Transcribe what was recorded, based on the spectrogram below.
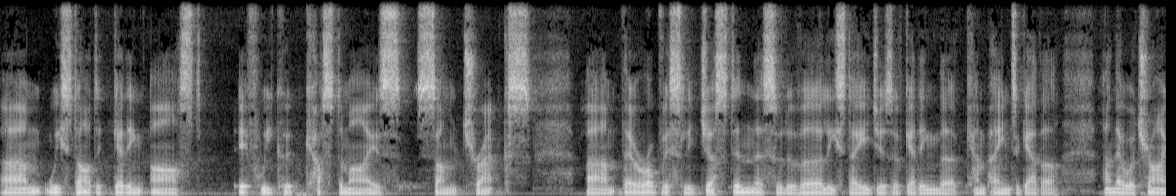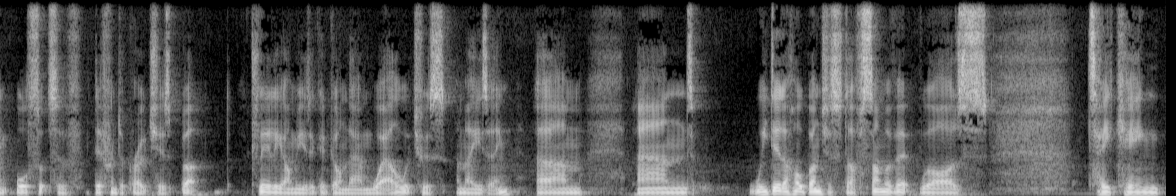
um, we started getting asked if we could customize some tracks. Um, they were obviously just in the sort of early stages of getting the campaign together, and they were trying all sorts of different approaches. But clearly, our music had gone down well, which was amazing. Um, and we did a whole bunch of stuff. Some of it was taking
